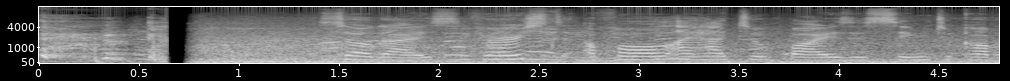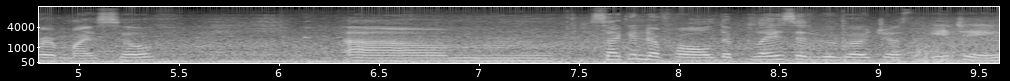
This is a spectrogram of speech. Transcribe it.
So guys, first of all, I had to buy this thing to cover myself. Um, second of all, the place that we were just eating,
